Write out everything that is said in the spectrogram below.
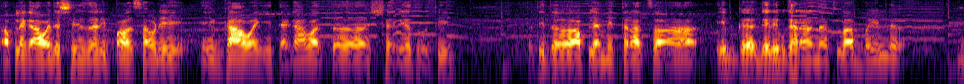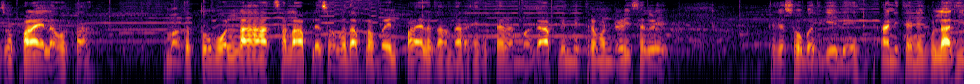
आपल्या गावाच्या शेजारी पळसावडे एक गाव आहे. त्या गावात शर्यत होती. तर तिथं आपल्या मित्राचा एक ग गरीब घराण्यातला बैल जो पळायला होता. मग तो बोलला चला आपल्यासोबत आपला बैल पळायला जाणार आहे. तर मग आपली मित्रमंडळी सगळे त्याच्यासोबत गेले आणि त्याने गुलाल ही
